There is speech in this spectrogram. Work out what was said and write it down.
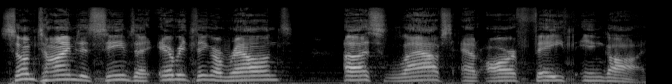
Sometimes it seems that everything around us laughs at our faith in God.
